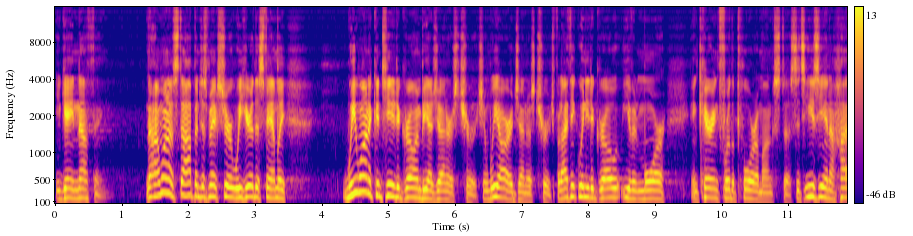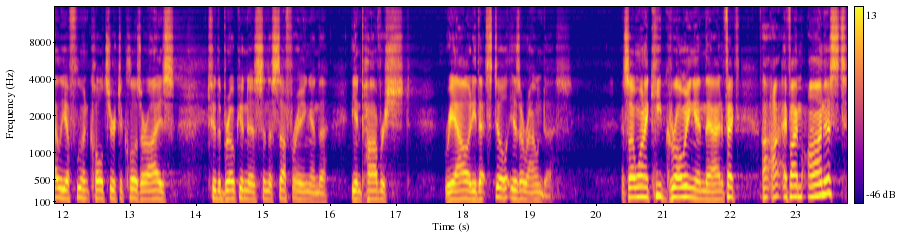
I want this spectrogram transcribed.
you gain nothing. Now, I want to stop and just make sure we hear this family. We want to continue to grow and be a generous church, and we are a generous church, but I think we need to grow even more in caring for the poor amongst us. It's easy in a highly affluent culture to close our eyes to the brokenness and the suffering and the, the impoverished reality that still is around us. And so I want to keep growing in that. In fact, I, if I'm honest,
